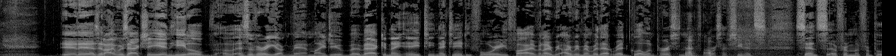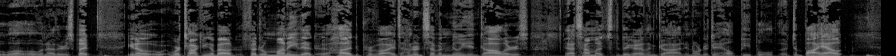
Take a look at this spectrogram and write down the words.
It is, and I was actually in Hilo uh, as a very young man, mind you, back in 18, 1984, 85, and I, re- I remember that red glow in person. of course, I've seen it since uh, from from Pu'uo'o and others. But you know, we're talking about federal money that uh, HUD provides, 107 million dollars. That's how much the Big Island got in order to help people uh, to buy out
